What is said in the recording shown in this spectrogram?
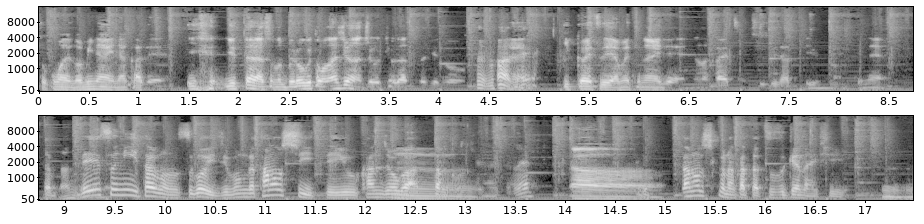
そこまで伸びない中で、い 言ったらそのブログと同じような状況だったけど、まあね。1ヶ月でやめてないで7ヶ月に続いたっていうのがあってね。ベースに多分すごい自分が楽しいっていう感情があったのかもしれないですよね。あ楽しくなかったら続けないし、あ、うんうん。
